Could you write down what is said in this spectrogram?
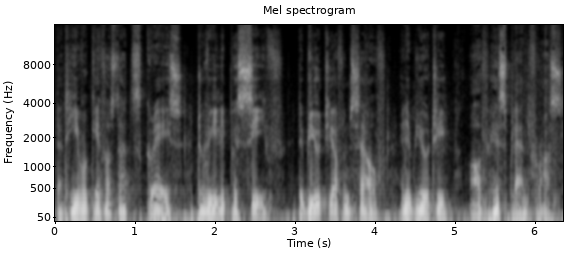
that He will give us that grace to really perceive the beauty of Himself and the beauty of His plan for us.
